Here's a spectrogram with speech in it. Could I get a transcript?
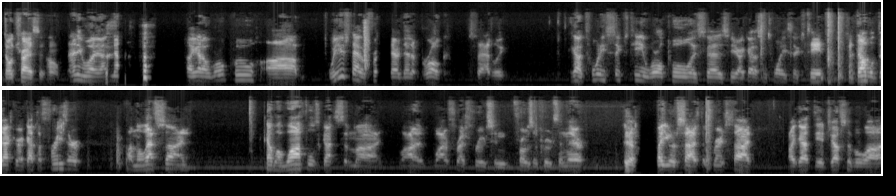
Don't try this at home. Anyway, now, I got a Whirlpool. Um, we used to have a fridge there, then it broke, sadly. I got a 2016 Whirlpool, it says here. I got this in 2016. It's a double decker. I got the freezer on the left side. Got my waffles, got some uh, lot of lot of fresh fruits and frozen fruits in there. Yeah. Regular size, the fridge side. I got the adjustable, uh,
